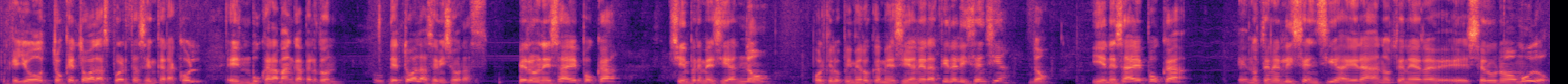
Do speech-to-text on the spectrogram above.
Porque yo toqué todas las puertas en Caracol, en Bucaramanga, perdón, de todas las emisoras. Pero en esa época siempre me decían no, porque lo primero que me decían era, ¿tiene licencia? No. Y en esa época, eh, no tener licencia era no tener, eh, ser uno mudo.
